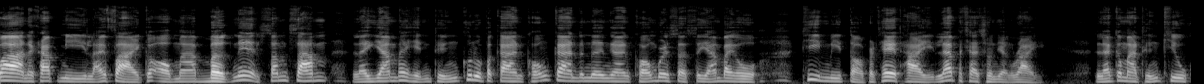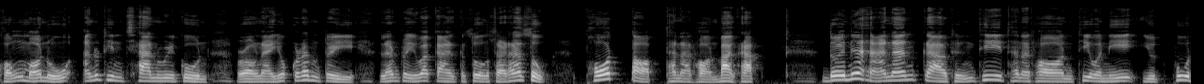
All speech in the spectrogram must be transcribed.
ว่านะครับมีหลายฝ่ายก็ออกมาเบิกเนตรซ้ำๆและย้ำให้เห็นถึงคุณูปการของการดำเนินงานของบริษัทสยามไบโอ ที่มีต่อประเทศไทยและประชาชนอย่างไรและก็มาถึงคิวของหมอหนูอนุทินชาญวิริกูล รองนายกรัฐมนตรี และรัฐมนตรีว่าการกระทรวงสาธารณสุข โพสต์ตอบธนาธรบ้างครับ โดยเนื้อหานั้นกล่าวถึงที่ธนาธรที่วันนี้หยุดพูด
